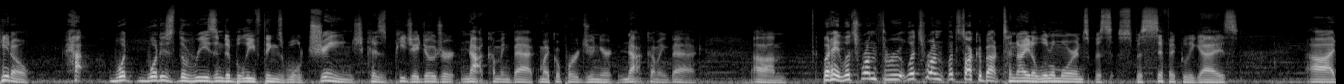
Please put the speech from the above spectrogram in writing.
you know how, what what is the reason to believe things will change? Because PJ Dozier not coming back, Michael Porter Jr. not coming back. Um, but hey, let's run through. Let's run. Let's talk about tonight a little more in spec- specifically, guys. Uh,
